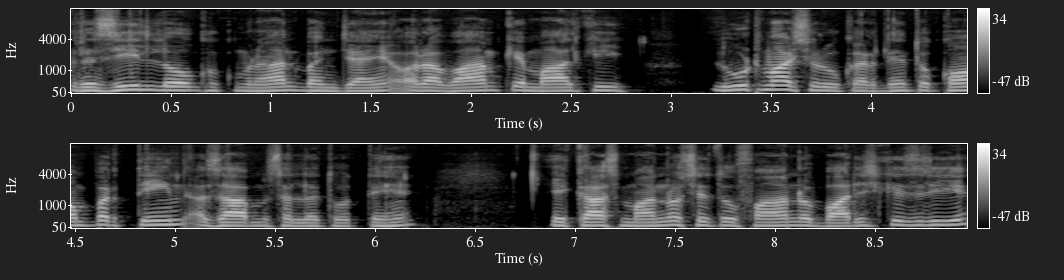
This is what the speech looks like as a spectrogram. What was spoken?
رزیل لوگ حکمران بن جائیں اور عوام کے مال کی لوٹ مار شروع کر دیں تو قوم پر تین عذاب مسلط ہوتے ہیں۔ ایک آسمانوں سے طوفان اور بارش کے ذریعے،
